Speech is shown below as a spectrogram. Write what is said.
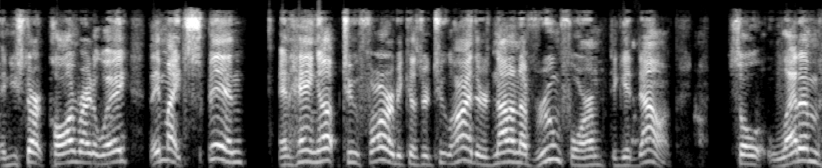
and you start calling right away, they might spin and hang up too far because they're too high. There's not enough room for them to get down. So let them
